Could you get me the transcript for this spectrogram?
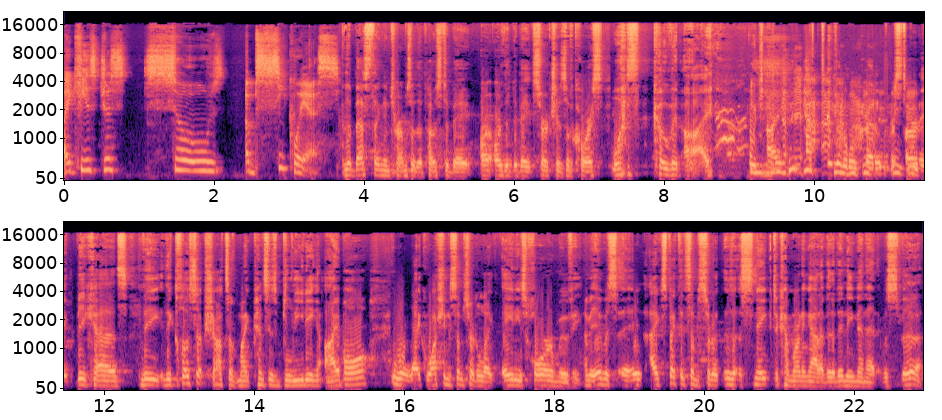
Like he's just so obsequious. The best thing in terms of the post debate or, or, the debate searches, of course, was COVID eye, which I take a little credit for starting because the, the close up shots of Mike Pence's bleeding eyeball were like watching some sort of like 80s horror movie. I mean, it was, it, I expected some sort of a snake to come running out of it at any minute. It was, ugh.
